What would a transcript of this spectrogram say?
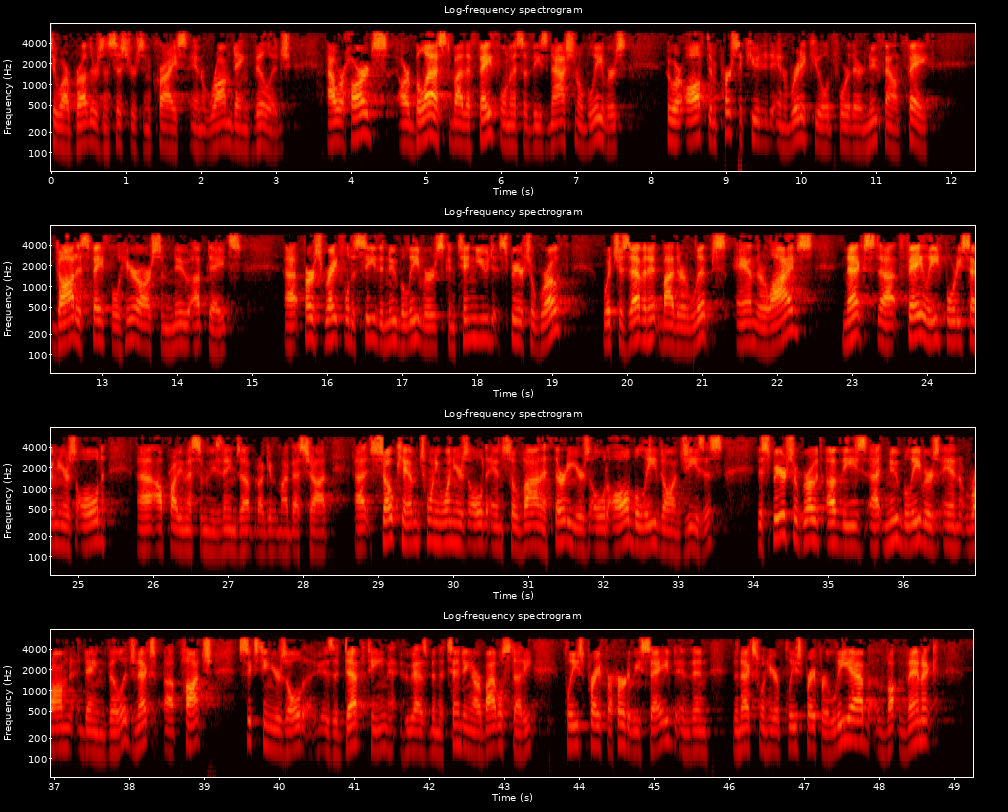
to our brothers and sisters in Christ in Ramdang village. Our hearts are blessed by the faithfulness of these national believers who are often persecuted and ridiculed for their newfound faith. God is faithful. Here are some new updates. Uh, first, grateful to see the new believers' continued spiritual growth, which is evident by their lips and their lives. Next, uh, 47 years old. Uh, I'll probably mess some of these names up, but I'll give it my best shot. Uh, Sokim, 21 years old, and Sovana, 30 years old, all believed on Jesus. The spiritual growth of these uh, new believers in Ramdang village. Next, uh, Poch, 16 years old, is a deaf teen who has been attending our Bible study. Please pray for her to be saved. And then the next one here, please pray for Liab, Vanek,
